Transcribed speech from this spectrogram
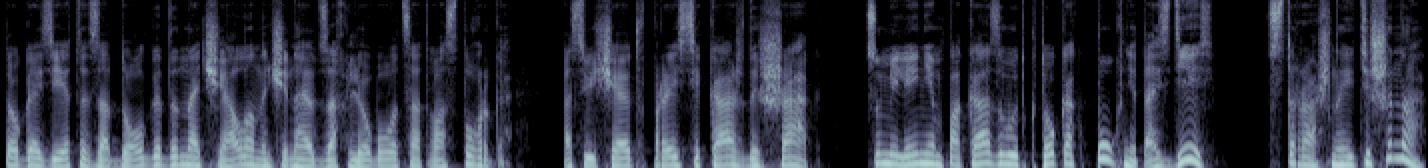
то газеты задолго до начала начинают захлебываться от восторга, освещают в прессе каждый шаг, с умилением показывают, кто как пукнет, а здесь страшная тишина.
